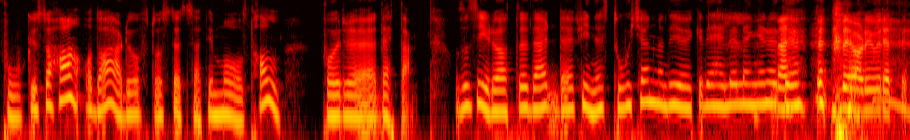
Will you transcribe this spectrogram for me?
fokus å ha. Og da er det jo ofte å støtte seg til måltall for uh, dette. Og så sier du at det, det, finnes to kjønn, men det gjør ikke det heller lenger. Nei, det, det har du jo rett i.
